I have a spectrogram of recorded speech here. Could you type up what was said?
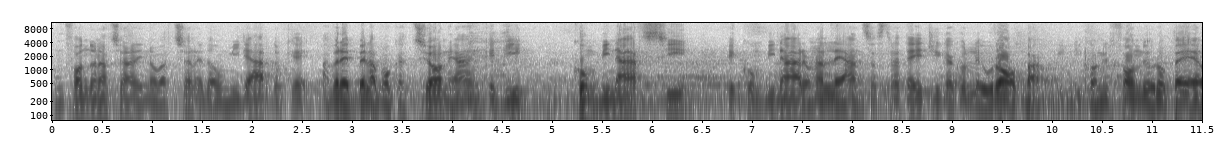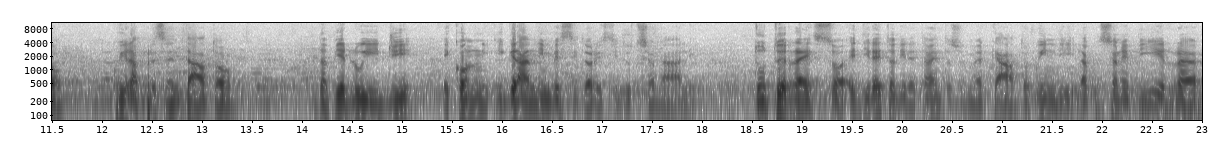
un Fondo Nazionale di Innovazione da un miliardo che avrebbe la vocazione anche di combinarsi e combinare un'alleanza strategica con l'Europa, quindi con il Fondo Europeo qui rappresentato da Pierluigi e con i grandi investitori istituzionali tutto il resto è diretto direttamente sul mercato, quindi la questione PIR,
